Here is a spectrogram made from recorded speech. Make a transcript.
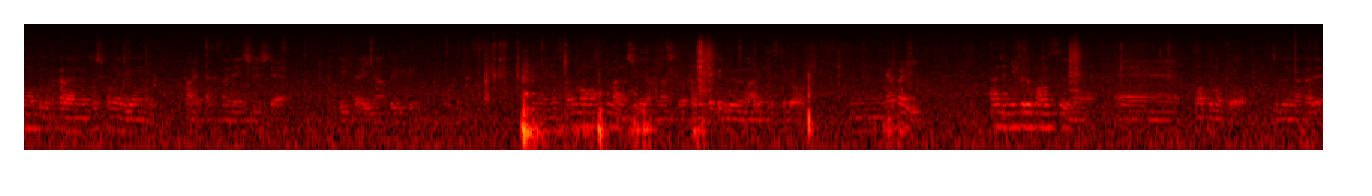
もっともっと体に落とし込めるように、はい、たくさん練習してできたらいいなというふうに。も今の守備の話とかぶってくる部分もあるんですけど、うんやっぱり単純に振る本数も、えー、もっともっと自分の中で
